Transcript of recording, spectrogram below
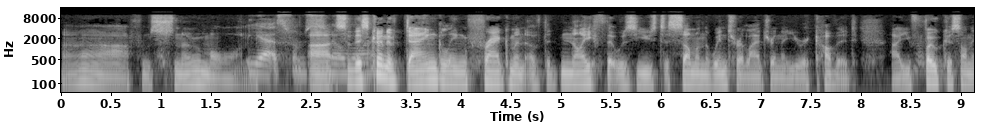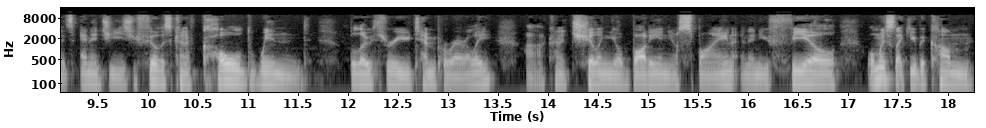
Ah from snowmorn Yes, from. Uh, so this kind of dangling fragment of the knife that was used to summon the Winter Eladrin that you recovered, uh, you focus on its energies. You feel this kind of cold wind blow through you temporarily, uh, kind of chilling your body and your spine, and then you feel almost like you become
